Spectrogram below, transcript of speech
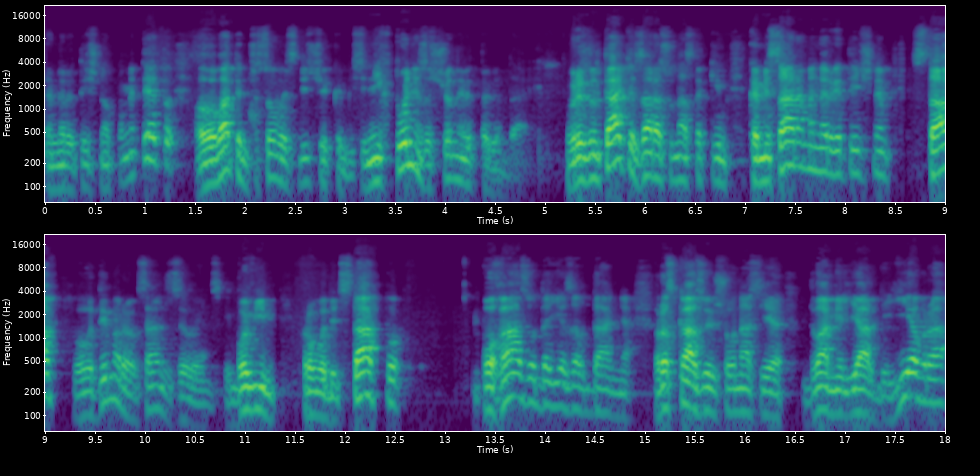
енергетичного комітету, голова тимчасової слідчої комісії. Ніхто ні за що не відповідає. В результаті зараз у нас таким комісаром енергетичним став Володимир Олександрович Зеленський, бо він проводить ставку. По газу дає завдання, розказує, що у нас є 2 мільярди євро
